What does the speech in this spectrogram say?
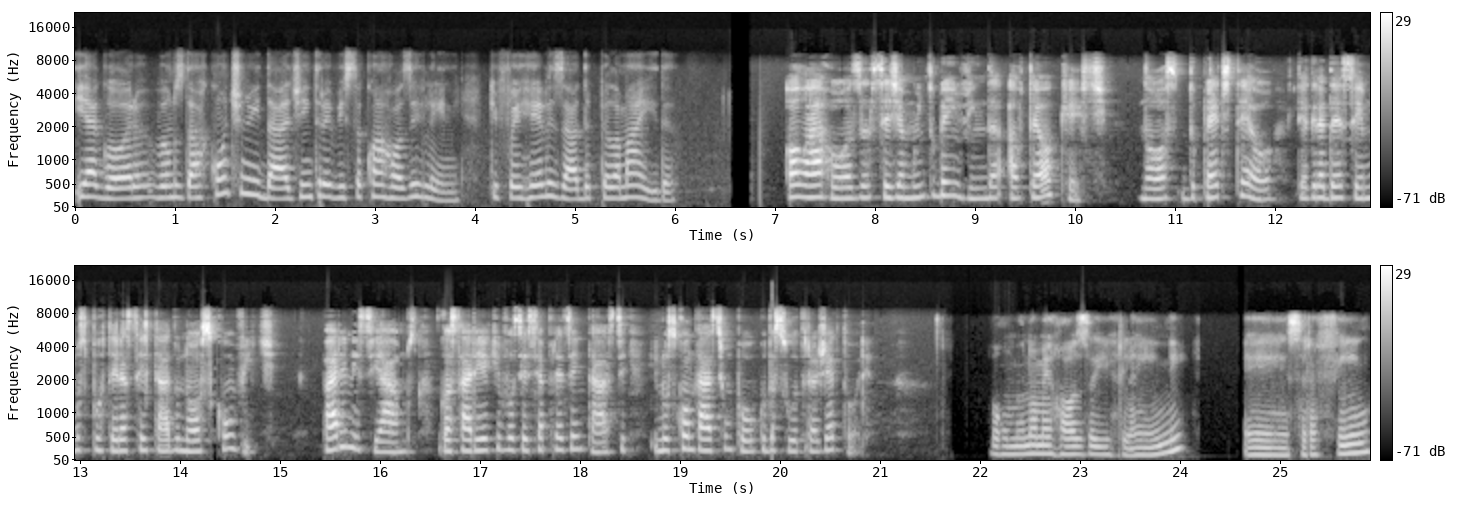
E agora vamos dar continuidade à entrevista com a Rosa Irlene, que foi realizada pela Maíra. Olá, Rosa, seja muito bem-vinda ao Teocast. Nós, do PET-TO, lhe agradecemos por ter aceitado o nosso convite. Para iniciarmos, gostaria que você se apresentasse e nos contasse um pouco da sua trajetória. Bom, meu nome é Rosa Irlene é, Serafim,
